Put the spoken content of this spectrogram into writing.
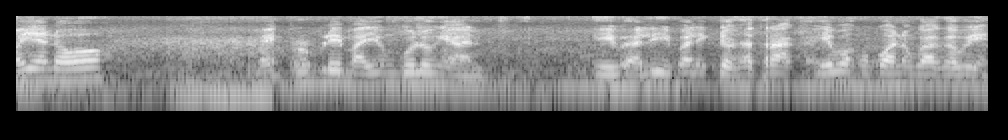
May ano, may problema yung gulong yan. Ibali, ibalik daw sa truck. Ewan ko kung anong gagawin.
